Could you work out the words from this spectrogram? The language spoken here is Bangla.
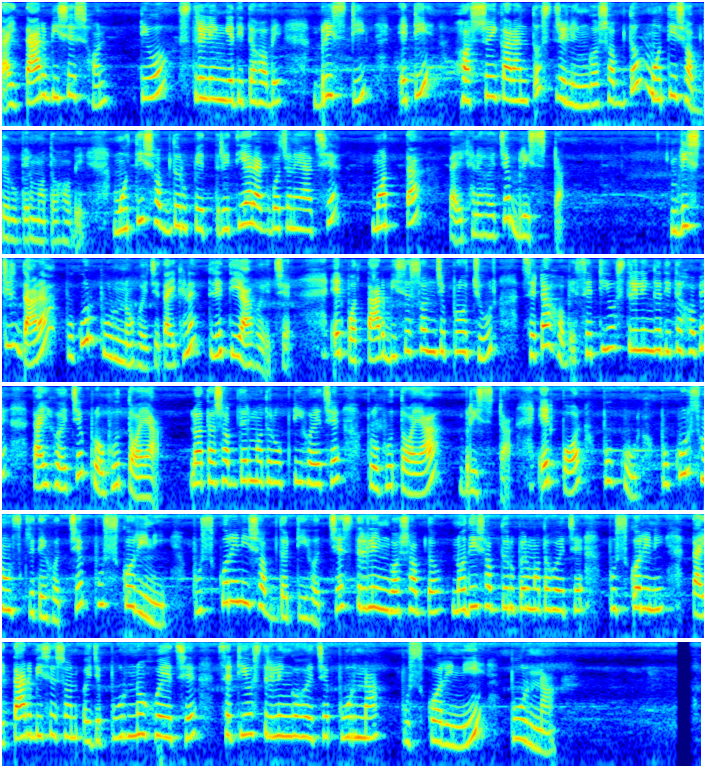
তাই তার বিশেষণটিও স্ত্রীলিঙ্গে দিতে হবে। বৃষ্টি, এটি হস্যইকারান্ত স্ত্রীলিঙ্গ শব্দ মতি শব্দরূপের মতো হবে। মতি শব্দরূপে তৃতীয়ার এক বচনে আছে মত্তা, তাই এখানে হয়েছে বৃষ্টা। বৃষ্টির দ্বারা পুকুর পূর্ণ হয়েছে, তাই এখানে তৃতীয়া হয়েছে। এরপর তার বিশেষণ যে প্রচুর, সেটা হবে, সেটিও স্ত্রীলিঙ্গে দিতে হবে, তাই হয়েছে প্রভু তয়া। লতা শব্দের মতো রূপটি হয়েছে প্রভু তয়া বৃষ্টা এরপর পুকুর পুকুর সংস্কৃতে হচ্ছে পুষ্করিণী। পুষ্করিণী শব্দটি হচ্ছে স্ত্রীলিঙ্গ শব্দ, নদী শব্দরূপের মতো হয়েছে পুষ্করিণী। তাই তার বিশেষণ ওই যে পূর্ণ হয়েছে, সেটিও স্ত্রীলিঙ্গ হয়েছে, পূর্ণা, পুষ্করিণী, পূর্ণা।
